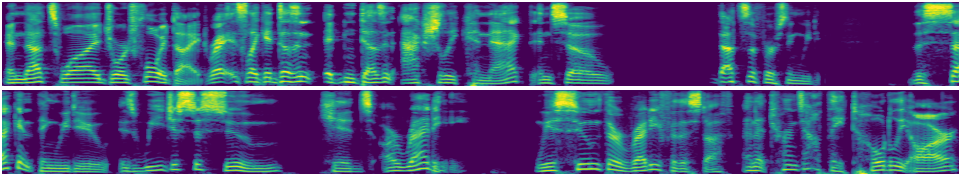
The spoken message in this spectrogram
and that's why George Floyd died, right? It's like it doesn't it doesn't actually connect, and so that's the first thing we do. The second thing we do is we just assume kids are ready. We assume they're ready for this stuff. And it turns out they totally are.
